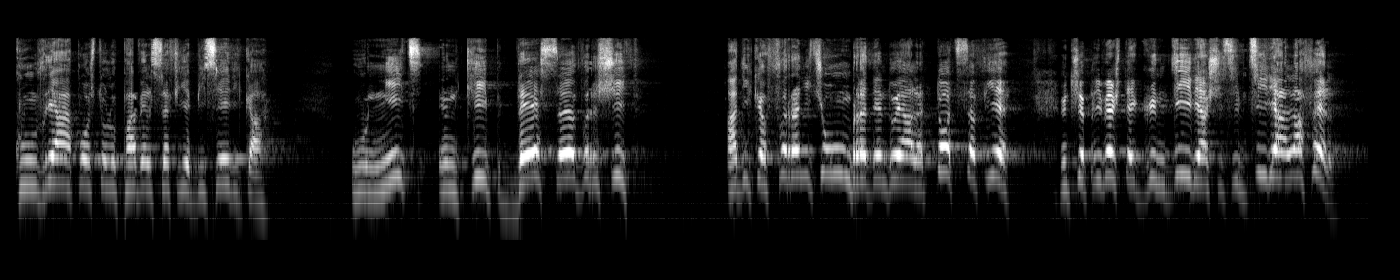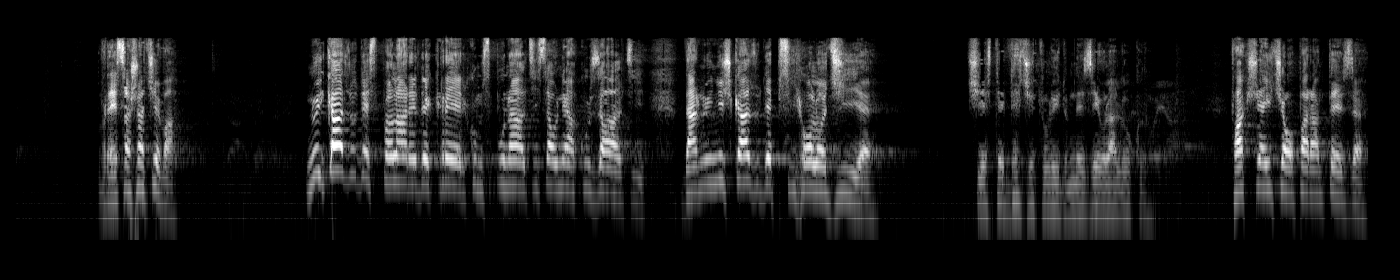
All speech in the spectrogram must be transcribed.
Cum vrea Apostolul Pavel să fie biserica, uniți în chip desăvârșit adică fără nicio umbră de îndoială, tot să fie în ce privește gândirea și simțirea la fel. Vreți așa ceva? Nu-i cazul de spălare de creier, cum spun alții sau ne acuză alții, dar nu-i nici cazul de psihologie, ci este degetul lui Dumnezeu la lucru. Fac și aici o paranteză.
